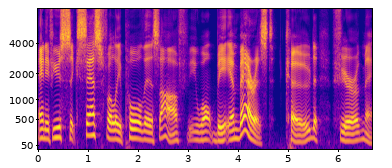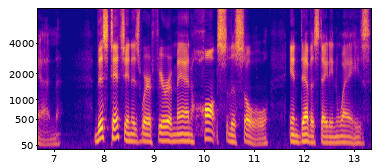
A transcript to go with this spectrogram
and if you successfully pull this off, you won't be embarrassed. Code fear of man. This tension is where fear of man haunts the soul in devastating ways.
